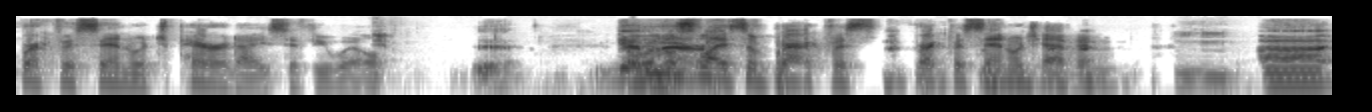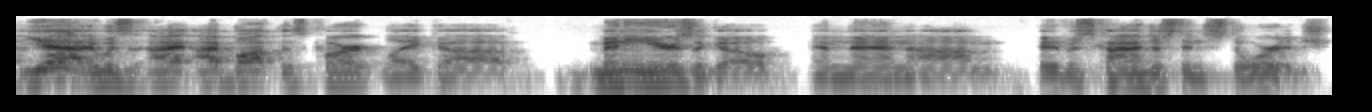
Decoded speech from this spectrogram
Breakfast sandwich paradise, if you will. Yeah. a little there. slice of breakfast breakfast sandwich heaven. Mhm. Uh, yeah, it was. I, I bought this cart like uh, many years ago, and then um, it was kind of just in storage.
